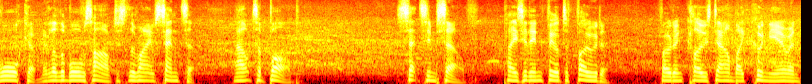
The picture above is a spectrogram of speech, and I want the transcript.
Walker. Middle of the Wolves half, just to the right of centre. Out to Bobb. Sets himself. Plays it infield to Foden. Foden closed down by Cunha and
